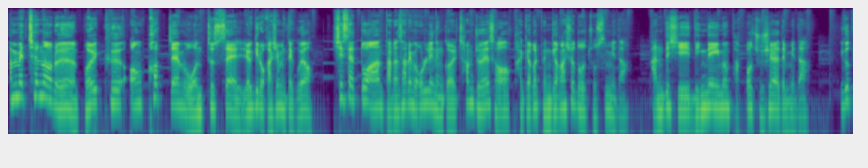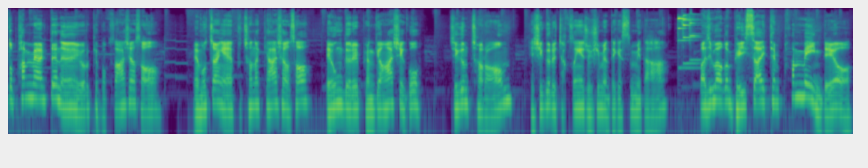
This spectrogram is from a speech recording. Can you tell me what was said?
판매 채널은 벌크 언컷잼 원투셀 여기로 가시면 되고요. 시세 또한 다른 사람이 올리는 걸 참조해서 가격을 변경하셔도 좋습니다. 반드시 닉네임은 바꿔주셔야 됩니다. 이것도 판매할 때는 이렇게 복사하셔서 메모장에 붙여넣기 하셔서 내용들을 변경하시고 지금처럼 게시글을 작성해 주시면 되겠습니다. 마지막은 베이스 아이템 판매인데요.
